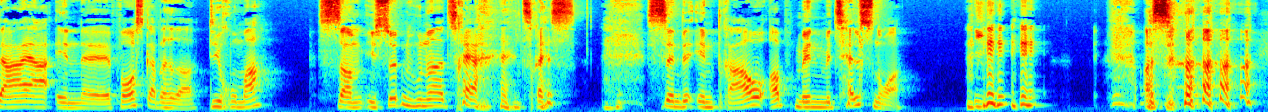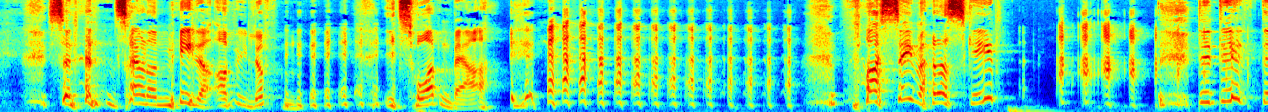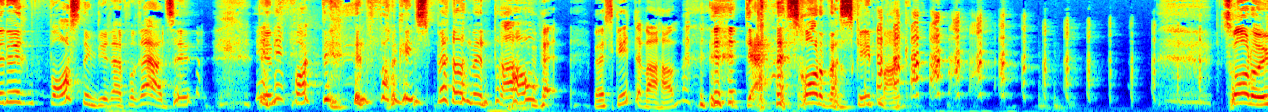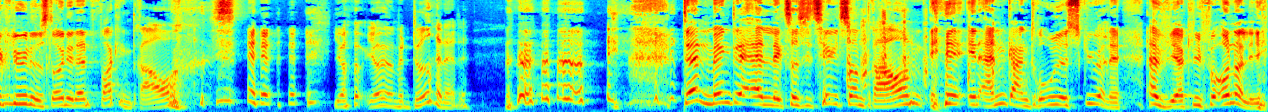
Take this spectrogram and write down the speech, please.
Der er en øh, forsker, der hedder Dirouma, som i 1753 sendte en drage op med en metalsnor i. og så sendte han den 300 meter op i luften i tordenvejr. For at se, hvad der skete. Det er det, det, er det forskning, de refererer til. Det er en, fuck, det er en fucking spade med en drage. Hvad, hvad skete der var ham? Ja, hvad tror du, der skete, Mark? Tror du ikke, lynet slog ind i den fucking drage? jo, jo, jo, men døde han af det? Den mængde af elektricitet, som dragen en anden gang drog ud af skyerne, er virkelig forunderlig.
